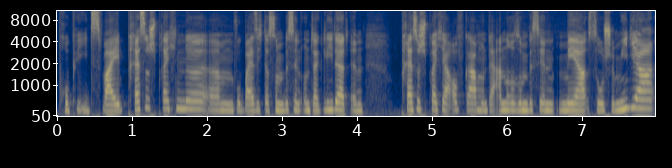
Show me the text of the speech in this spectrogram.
pro PI zwei Pressesprechende, ähm, wobei sich das so ein bisschen untergliedert in Pressesprecheraufgaben und der andere so ein bisschen mehr Social Media.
